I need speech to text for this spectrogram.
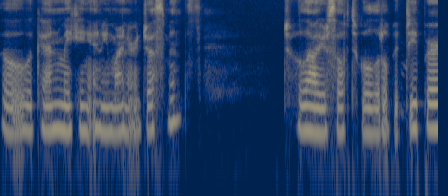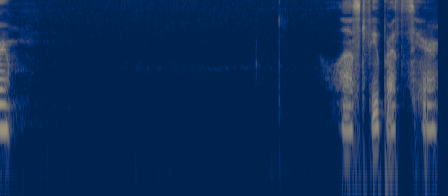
So, again, making any minor adjustments to allow yourself to go a little bit deeper. Last few breaths here.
